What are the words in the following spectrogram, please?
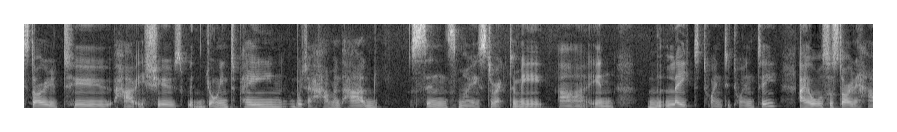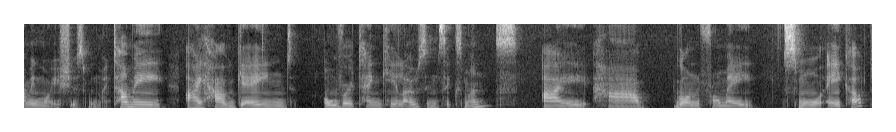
I started to have issues with joint pain, which I haven't had since my hysterectomy uh, in late 2020. I also started having more issues with my tummy. I have gained over 10 kilos in six months. I have gone from a small A cup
